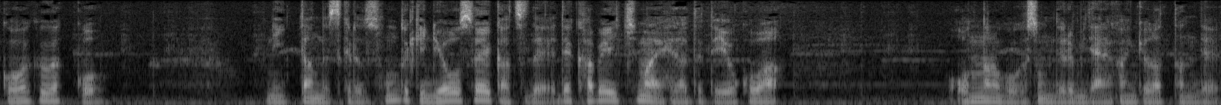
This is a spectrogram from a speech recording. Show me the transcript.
語学学校に行ったんですけれどその時寮生活でで壁1枚隔てて横は女の子が住んでるみたいな環境だったんで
